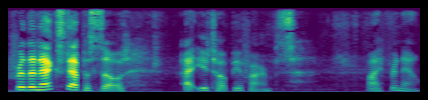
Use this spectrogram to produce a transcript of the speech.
for the next episode at Ewetopia Farms. Bye for now.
